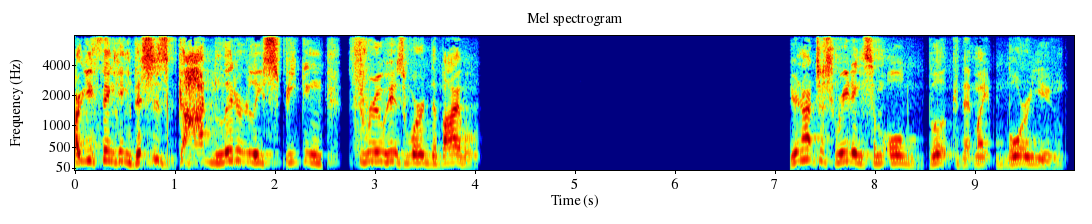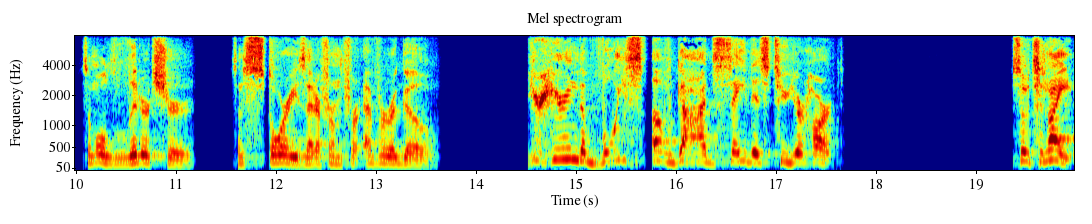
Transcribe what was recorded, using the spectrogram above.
Are you thinking this is God literally speaking through his word, the Bible? You're not just reading some old book that might bore you, some old literature, some stories that are from forever ago. You're hearing the voice of God say this to your heart. So tonight,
